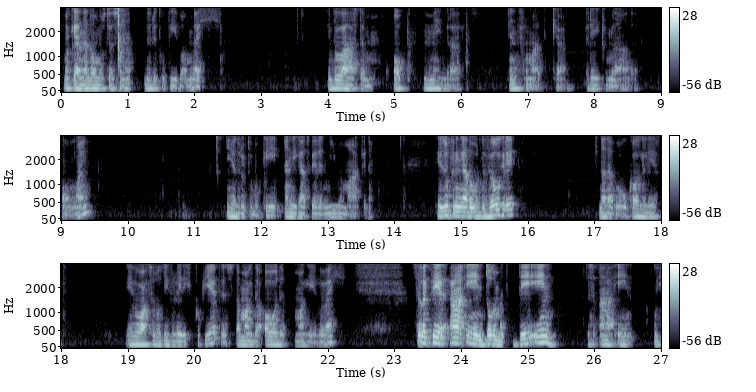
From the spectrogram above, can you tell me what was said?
We kennen het ondertussen. Doe de kopie van weg. Je bewaart hem op mijn drive informatica rekenbladen online. Je drukt op oké en die gaat weer een nieuwe maken. Deze oefening gaat over de vulgreep. Dat hebben we ook al geleerd. Even wachten tot die volledig gekopieerd is. Dan mag de oude mag even weg. Selecteer A1 tot en met D1. Dus A1, oei,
